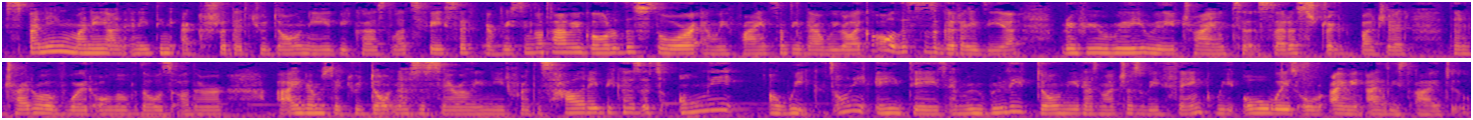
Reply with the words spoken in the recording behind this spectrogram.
spending money on anything extra that you don't need because let's face it, every single time we go to the store and we find something that we are like, oh, this is a good idea. But if you're really, really trying to set a strict budget, then try to avoid all of those other items that you don't necessarily need for this holiday because it's only a week it's only eight days and we really don't need as much as we think. We always or i mean at least i do.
